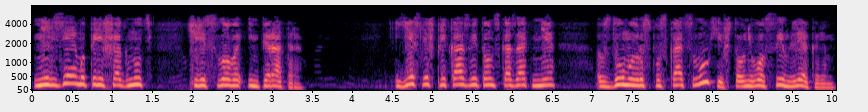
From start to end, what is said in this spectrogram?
Нельзя ему перешагнуть через слово императора. Если ж приказывает он сказать мне вздумаю распускать слухи, что у него сын лекарем,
